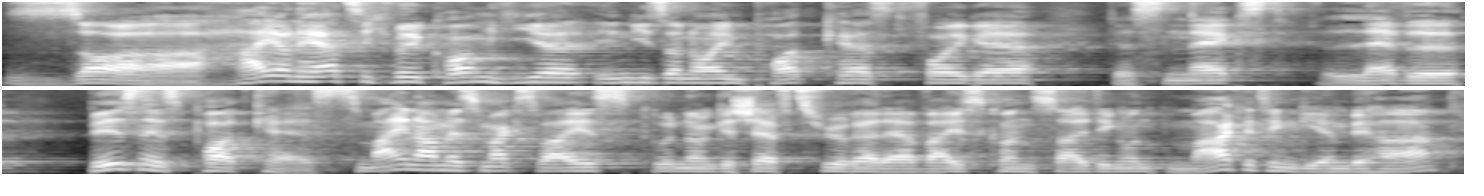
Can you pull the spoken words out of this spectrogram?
So, hi und herzlich willkommen hier in dieser neuen Podcast-Folge des Next Level Business Podcasts. Mein Name ist Max Weiß, Gründer und Geschäftsführer der Weiß Consulting und Marketing GmbH.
